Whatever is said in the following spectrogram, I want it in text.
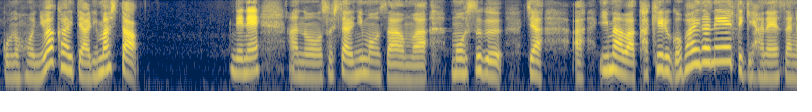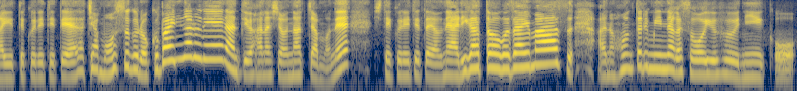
この本には書いてありました。でね、あの、そしたらニモンさんは、もうすぐ、じゃあ、あ、今はかける5倍だねって木花屋さんが言ってくれてて、じゃあもうすぐ6倍になるねなんていう話をなっちゃんもね、してくれてたよね。ありがとうございます。あの、本当にみんながそういうふうに、こ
